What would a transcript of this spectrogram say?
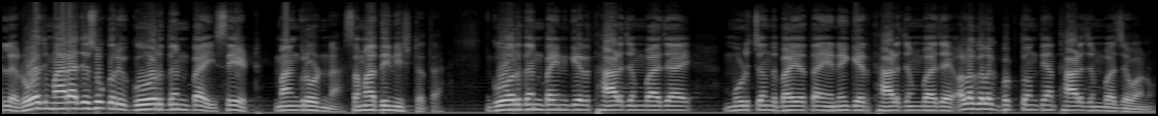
એટલે રોજ મહારાજે શું કર્યું? ગોવર્ધનભાઈ શેઠ માંગરોળના સમાધિનિષ્ઠ હતા ગોવર્ધનભાઈને ઘેર થાળ જમવા જાય, મૂળચંદભાઈ હતા, એને ઘેર થાળ જમવા જાય. અલગ અલગ ભક્તોને ત્યાં થાળ જમવા જવાનું.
